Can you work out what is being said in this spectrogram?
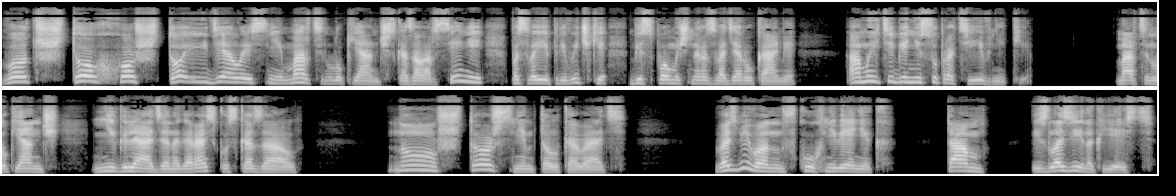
«Вот что хошь, то и делай с ним, Мартин Лукьянович», — сказал Арсений, по своей привычке беспомощно разводя руками. «А мы тебе не супротивники». Мартин Лукьянович, не глядя на Гораську, сказал, «Ну, что ж с ним толковать? Возьми вон в кухне веник, там из лозинок есть,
